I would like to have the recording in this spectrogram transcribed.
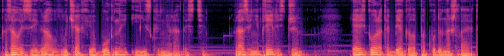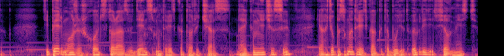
казалось, заиграл в лучах ее бурной и искренней радости. «Разве не прелесть, Джим? Я весь город оббегала, покуда нашла это. Теперь можешь хоть сто раз в день смотреть который час. Дай-ка мне часы. Я хочу посмотреть, как это будет выглядеть все вместе».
